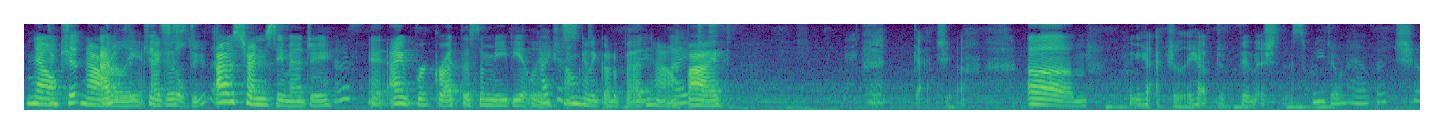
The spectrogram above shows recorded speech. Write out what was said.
No, kid- not I don't really. think kids I still just do that. I was trying to see Maggie. I, I regret this immediately. Just- I'm gonna go to bed I- now. Bye. Gotcha. Um, we actually have to finish this. We don't have a choice.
